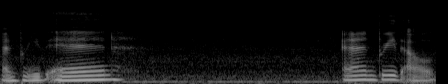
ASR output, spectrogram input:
And breathe in and breathe out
